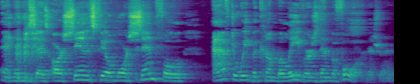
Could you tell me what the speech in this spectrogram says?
and then he says, "Our sins feel more sinful after we become believers than before." That's right.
